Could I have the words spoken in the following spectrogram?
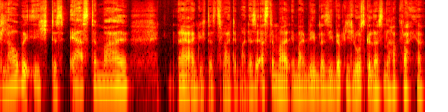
glaube ich, das erste Mal, naja, eigentlich das zweite Mal. Das erste Mal in meinem Leben, dass ich wirklich losgelassen habe, war ja,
